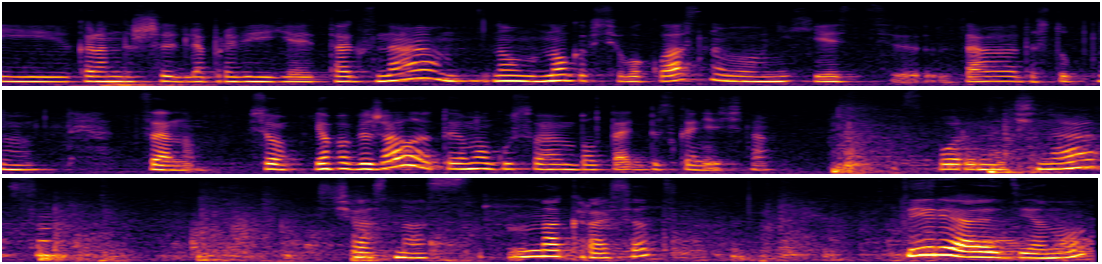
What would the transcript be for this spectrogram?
и карандаши для бровей я и так знаю, но много всего классного у них есть за доступную цену. Все, я побежала, а то я могу с вами болтать бесконечно. Сборы начинаются. Сейчас нас накрасят, переоденут,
